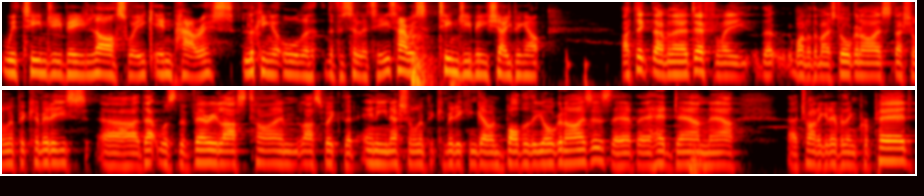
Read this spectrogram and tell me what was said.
with Team GB last week in Paris, looking at all the, the facilities. How is Team GB shaping up? I think they, they are definitely the, one of the most organised National Olympic Committees. Uh, that was the very last time last week that any National Olympic Committee can go and bother the organisers. They're, they're head down now, uh, trying to get everything prepared.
